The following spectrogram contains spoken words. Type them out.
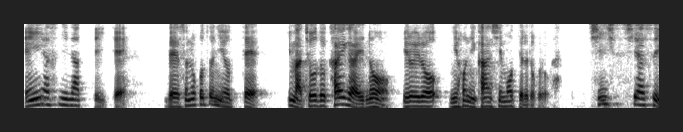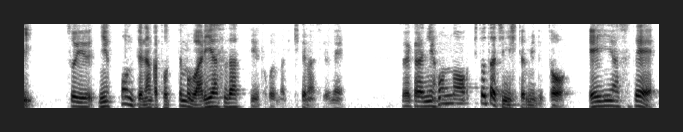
円安になっていてでそのことによって今ちょうど海外のいろいろ日本に関心持っているところが進出しやすいそういう日本ってなんかとっても割安だっていうところ来てますよね。それから日本の人たちにしてみると円安で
